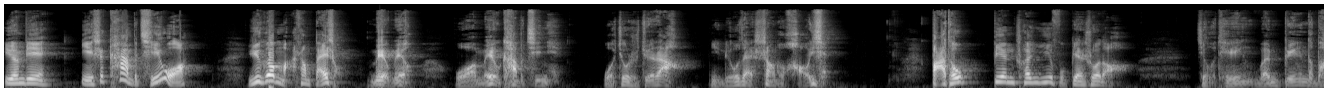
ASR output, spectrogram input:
袁斌，你是看不起我？”于哥马上摆手：“没有没有，我没有看不起你，我就是觉得啊，你留在上头好一些。”把头边穿衣服边说道：“就听文斌的吧，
